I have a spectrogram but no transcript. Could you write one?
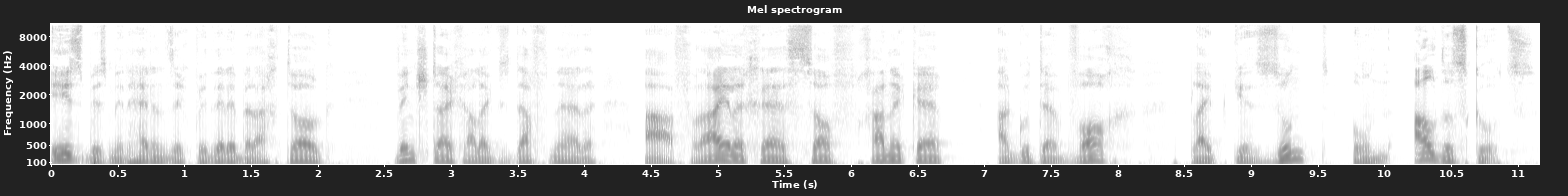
Ist bis mir hören sich wieder über acht Tag, wünscht euch Alex Daphner a freiliche Sof Chaneke, a gute Woche, bleibt gesund und alles Gutes.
